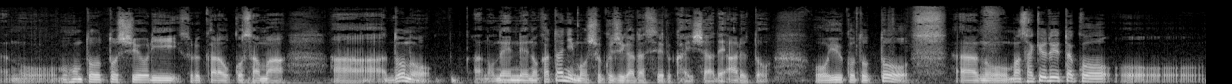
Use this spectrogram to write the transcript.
あのもう本当お年寄りそれからお子様あどのあの年齢の方にも食事が出せる会社であるということとあの、まあ、先ほど言ったこ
